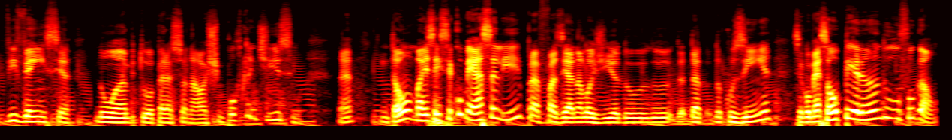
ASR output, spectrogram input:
vivência no âmbito operacional. Acho importantíssimo. Né? Então, mas aí você começa ali, para fazer a analogia do, do da, da, cozinha, você começa operando o fogão,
